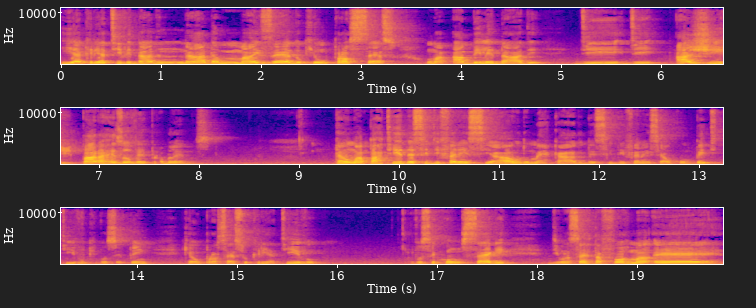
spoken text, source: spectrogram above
E a criatividade nada mais é do que um processo, uma habilidade de, de agir para resolver problemas. Então, a partir desse diferencial do mercado, desse diferencial competitivo que você tem, que é o processo criativo, você consegue, de uma certa forma, é,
